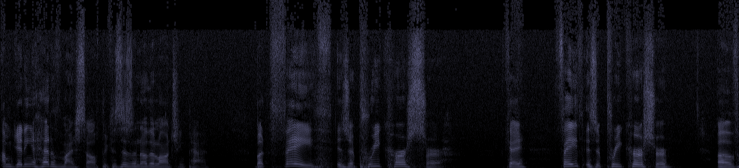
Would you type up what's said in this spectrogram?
I'm getting ahead of myself because this is another launching pad. But faith is a precursor, okay? Faith is a precursor of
